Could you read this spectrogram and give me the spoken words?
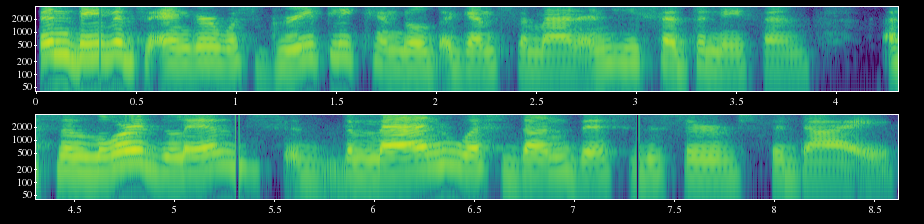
Then David's anger was greatly kindled against the man, and he said to Nathan, As the Lord lives, the man who has done this deserves to die.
